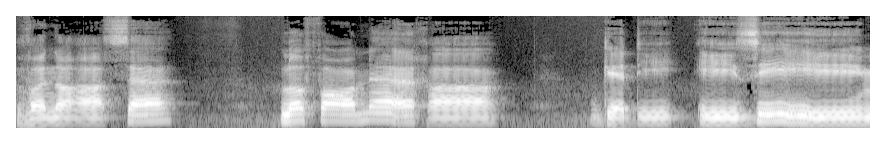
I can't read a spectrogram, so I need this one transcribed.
Vanaase Lefanecha Gedi Izim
